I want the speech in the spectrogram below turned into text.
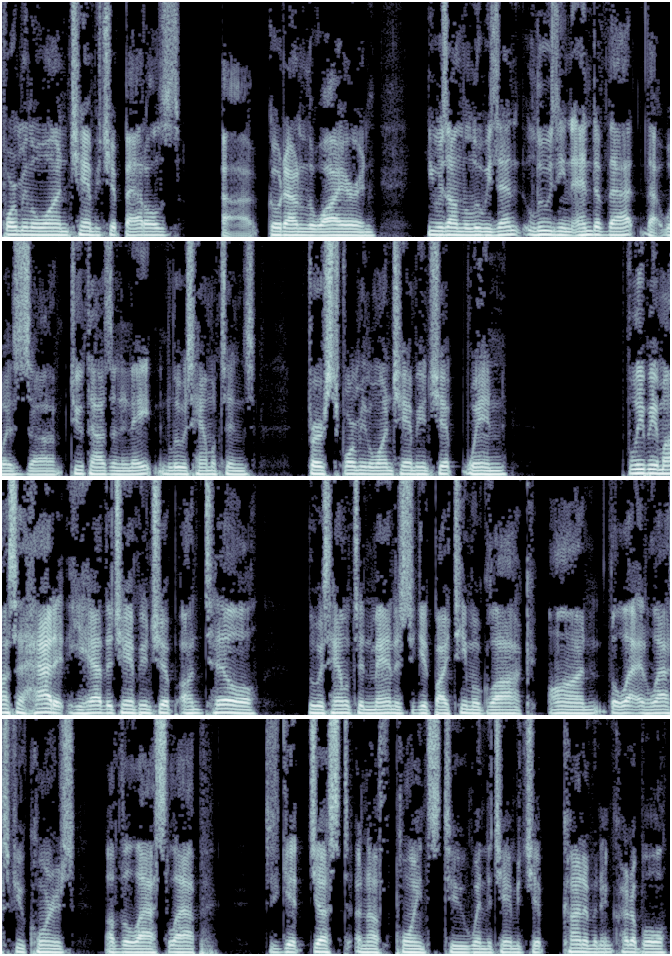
Formula One championship battles uh, go down to the wire, and he was on the losing end of that. That was uh, 2008 and Lewis Hamilton's first Formula One championship when Felipe Massa had it. He had the championship until Lewis Hamilton managed to get by Timo Glock on the last few corners of the last lap to get just enough points to win the championship. Kind of an incredible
